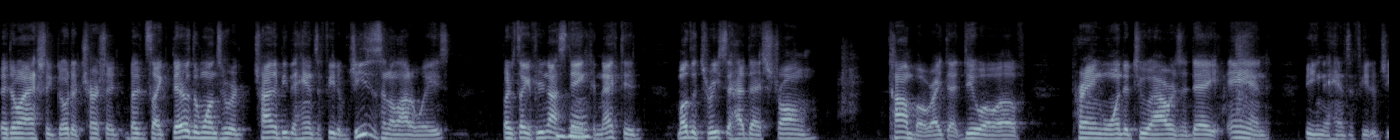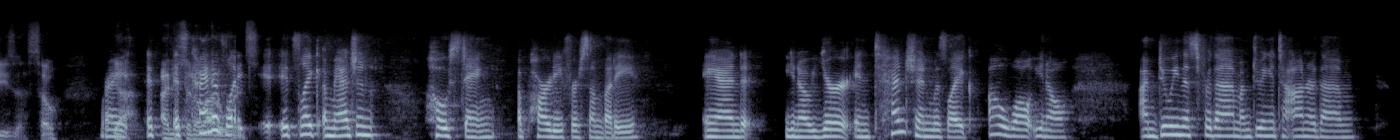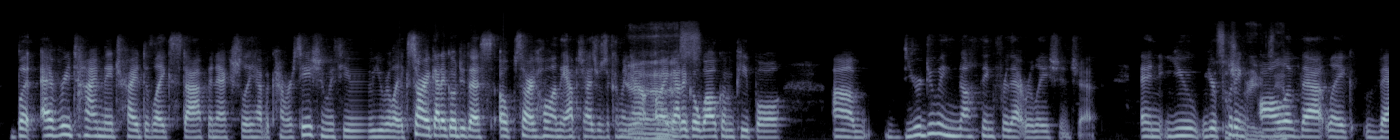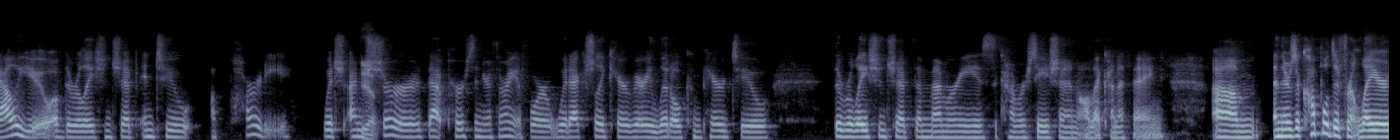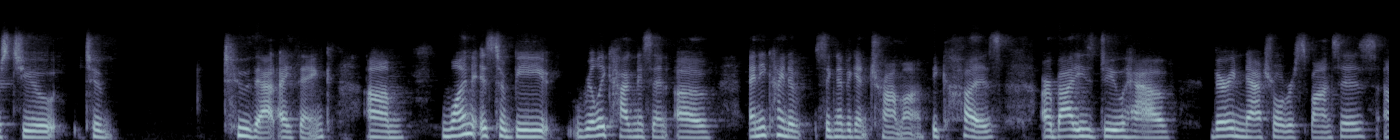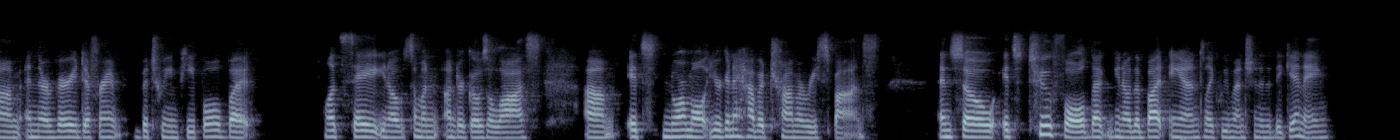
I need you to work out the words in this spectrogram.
they don't actually go to church. But it's like they're the ones who are trying to be the hands and feet of Jesus in a lot of ways. But it's like if you're not mm-hmm. staying connected, Mother Teresa had that strong combo, right? That duo of praying one to two hours a day and being the hands and feet of Jesus. So, right. Yeah, it, it's kind of, of like, it's like imagine hosting a party for somebody and, you know, your intention was like, oh, well, you know, I'm doing this for them, I'm doing it to honor them. But every time they tried to like stop and actually have a conversation with you, you were like, sorry, I got to go do this. Oh, sorry, hold on, the appetizers are coming yes. out. Oh, I got to go welcome people. Um, you're doing nothing for that relationship and you you're Such putting all of that like value of the relationship into a party which i'm yeah. sure that person you're throwing it for would actually care very little compared to the relationship the memories the conversation all that kind of thing um, and there's a couple different layers to to to that i think. Um, one is to be really cognizant of any kind of significant trauma because our bodies do have very natural responses um, and they're very different between people. But let's say you know someone undergoes a loss um, it's normal you're going to have a trauma response. And so it's twofold that you know the but and like we mentioned in the beginning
